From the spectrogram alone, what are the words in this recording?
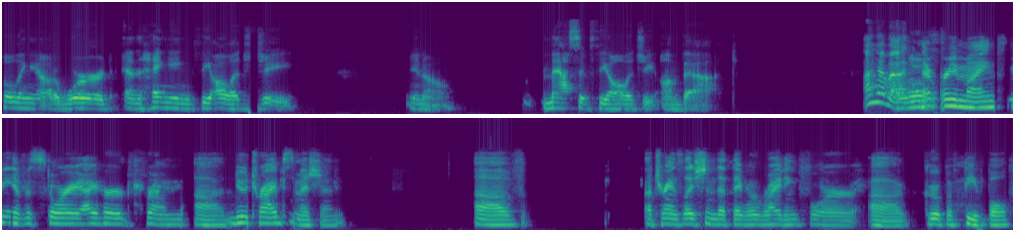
pulling out a word and hanging theology, you know, massive theology on that. I have a. That reminds me of a story I heard from uh, New Tribes Mission of a translation that they were writing for a group of people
